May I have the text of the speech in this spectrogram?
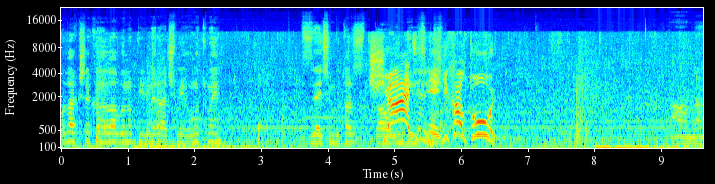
Orada arkadaşlar kanala abone olup bildirimleri açmayı unutmayın. Sizler için bu tarz daha iyi Nikal dur. Tamam lan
